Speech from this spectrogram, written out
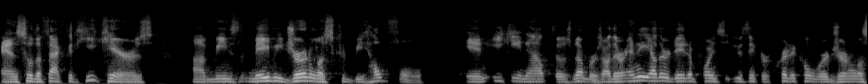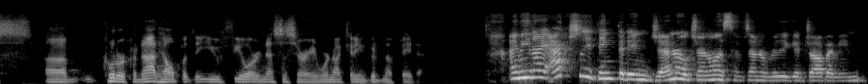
And so the fact that he cares uh, means that maybe journalists could be helpful in eking out those numbers. Are there any other data points that you think are critical where journalists uh, could or could not help, but that you feel are necessary and we're not getting good enough data? I mean, I actually think that in general, journalists have done a really good job. I mean,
